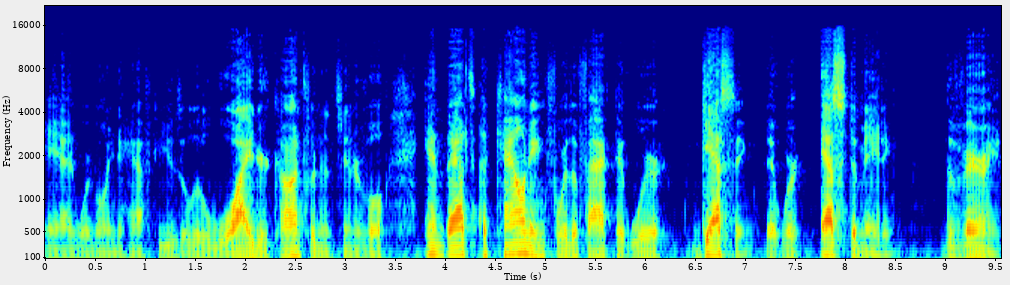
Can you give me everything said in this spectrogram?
And we're going to have to use a little wider confidence interval. And that's accounting for the fact that we're guessing, that we're estimating the variance.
